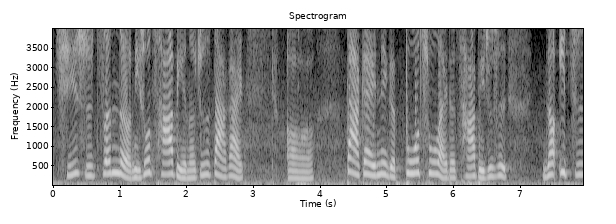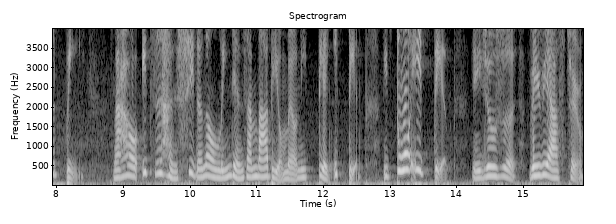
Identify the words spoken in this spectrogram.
其实真的你说差别呢，就是大概呃，大概那个多出来的差别就是。你知道一支笔，然后一支很细的那种零点三八笔有没有？你点一点，你多一点，你就是 VVS two；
